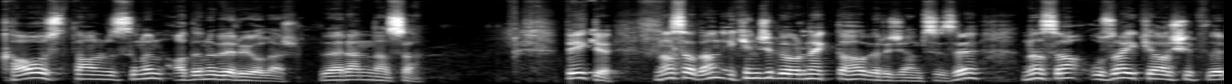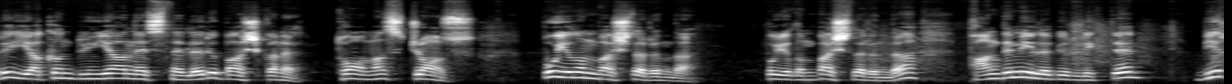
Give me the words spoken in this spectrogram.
Kaos tanrısının adını veriyorlar. Veren NASA. Peki NASA'dan ikinci bir örnek daha vereceğim size. NASA Uzay Kaşifleri Yakın Dünya Nesneleri Başkanı Thomas Jones bu yılın başlarında bu yılın başlarında pandemiyle birlikte bir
